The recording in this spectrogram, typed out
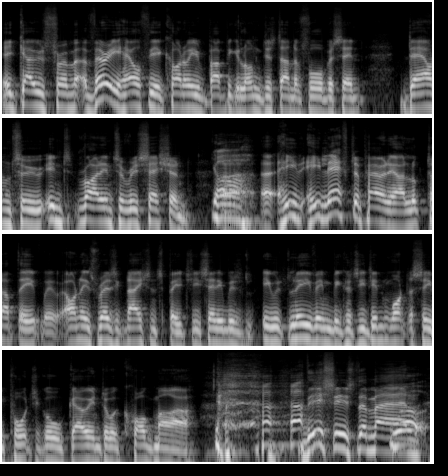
it goes from a very healthy economy, bumping along just under four percent, down to in, right into recession. Oh. Uh, uh, he he left apparently. I looked up the on his resignation speech. He said he was he was leaving because he didn't want to see Portugal go into a quagmire. this is the man Well-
